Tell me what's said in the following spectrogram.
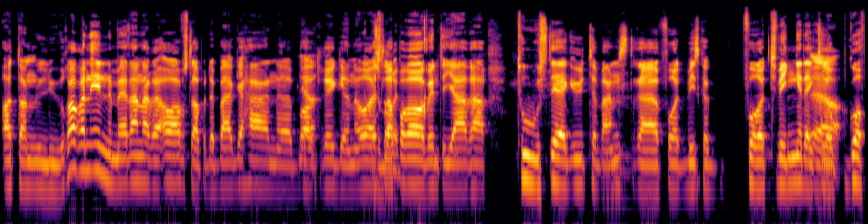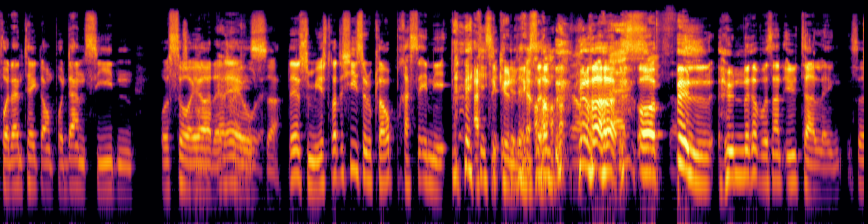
at han lurer han inn med den der avslappede begge hendene bak ryggen. Og jeg Og så bare- slapper av inn til gjerdet her. To steg ut til venstre for at vi skal For å tvinge deg til å gå for den takedown på den siden, og så gjør det. Det er jo det er så mye strategi som du klarer å presse inn i ett sekund, liksom. og full 100 uttelling. Så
